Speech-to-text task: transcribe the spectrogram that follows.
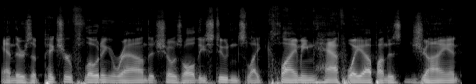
and there's a picture floating around that shows all these students like climbing halfway up on this giant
